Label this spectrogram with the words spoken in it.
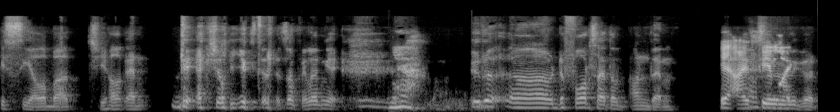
pissy about She-Hulk and they actually used it as a villain kayak Yeah. itu uh, the foresight of, on them. Yeah, I That's feel really like good.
